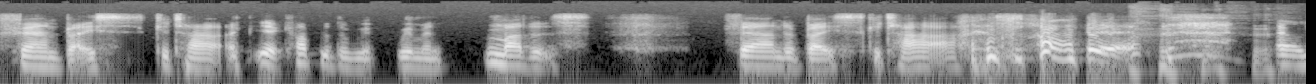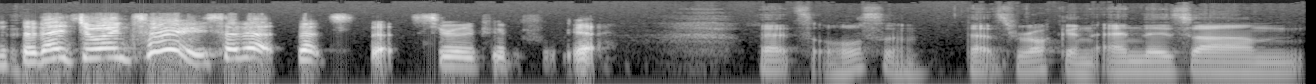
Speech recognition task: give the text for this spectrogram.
found bass guitar. Yeah, a couple of the women mothers found a bass guitar somewhere, and so they joined too. So that that's that's really beautiful. Yeah, that's awesome. That's rocking. And there's um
